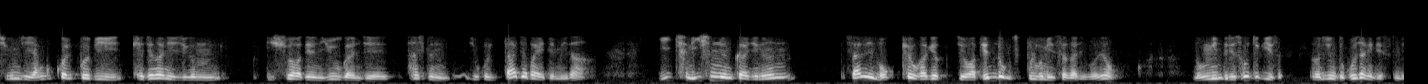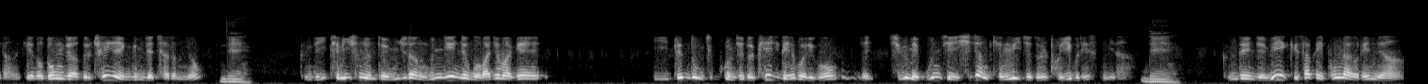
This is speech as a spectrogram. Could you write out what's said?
지금 이제 양국관법이 개정안이 지금 이슈화가 되는 이유가 이제 사실은 이걸 따져봐야 됩니다. 2020년까지는 쌀 목표 가격제와 변동식 불금이 있어가지고요. 농민들이 소득이 어느 정도 보장이 됐습니다. 이게 노동자들 최저임금제처럼요. 네, 근데 2020년도에 민주당 문재인 정부 마지막에 이 변동직 불금 제도를 폐지를 해버리고 지금의 문제의 시장 격리 제도를 도입을 했습니다. 네, 근데 이제 왜 이렇게 사건이 폭락을 했냐?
